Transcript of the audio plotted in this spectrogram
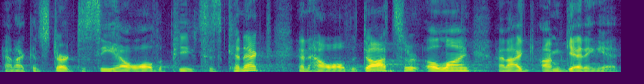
And I can start to see how all the pieces connect and how all the dots are. And I, I'm getting it.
